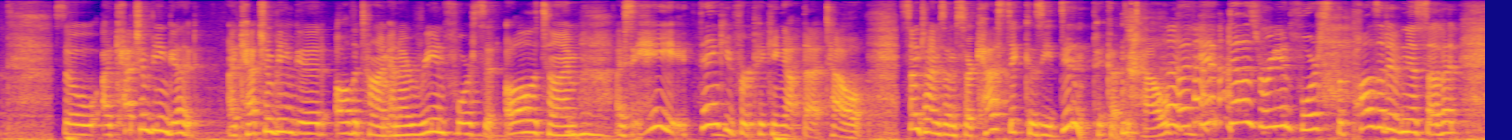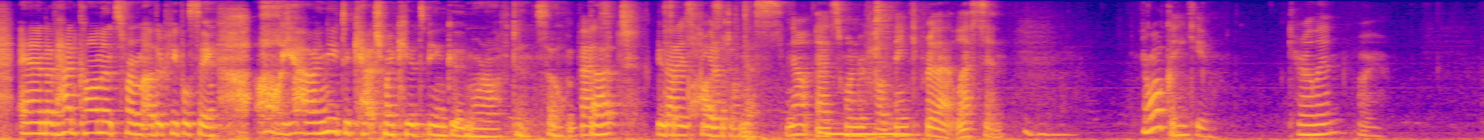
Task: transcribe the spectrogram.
So I catch him being good. I catch him being good all the time and I reinforce it all the time. Mm-hmm. I say, hey, thank you for picking up that towel. Sometimes I'm sarcastic because he didn't pick up the towel, but it does reinforce the positiveness of it. And I've had comments from other people saying, oh, yeah, I need to catch my kids being good more often. So that, that is, that is positiveness. Beautiful. No, that's mm-hmm. wonderful. Thank you for that lesson. Mm-hmm. You're welcome. Thank you. Carolyn or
